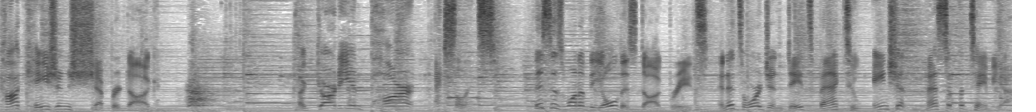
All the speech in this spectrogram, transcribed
Caucasian Shepherd Dog A guardian par excellence. This is one of the oldest dog breeds, and its origin dates back to ancient Mesopotamia.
